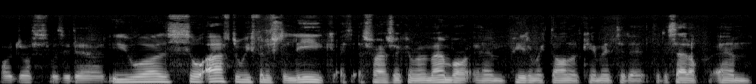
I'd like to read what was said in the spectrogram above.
or just was he there? He was so after we finished the league, as, as far as I can remember, um, Peter McDonald came into the to the setup. Um,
